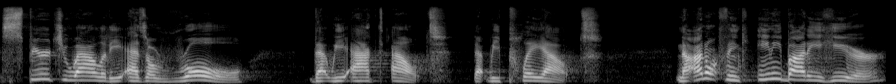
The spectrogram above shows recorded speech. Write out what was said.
spirituality as a role that we act out that we play out. Now, I don't think anybody here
